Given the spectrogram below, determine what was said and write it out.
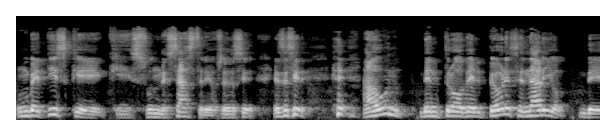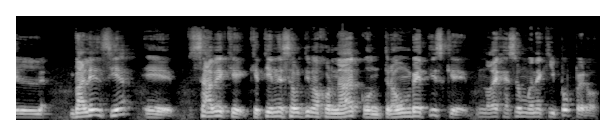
Un Betis que, que es un desastre. O sea, es decir, aún dentro del peor escenario del Valencia, eh, sabe que, que, tiene esa última jornada contra un Betis que no deja de ser un buen equipo, pero,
